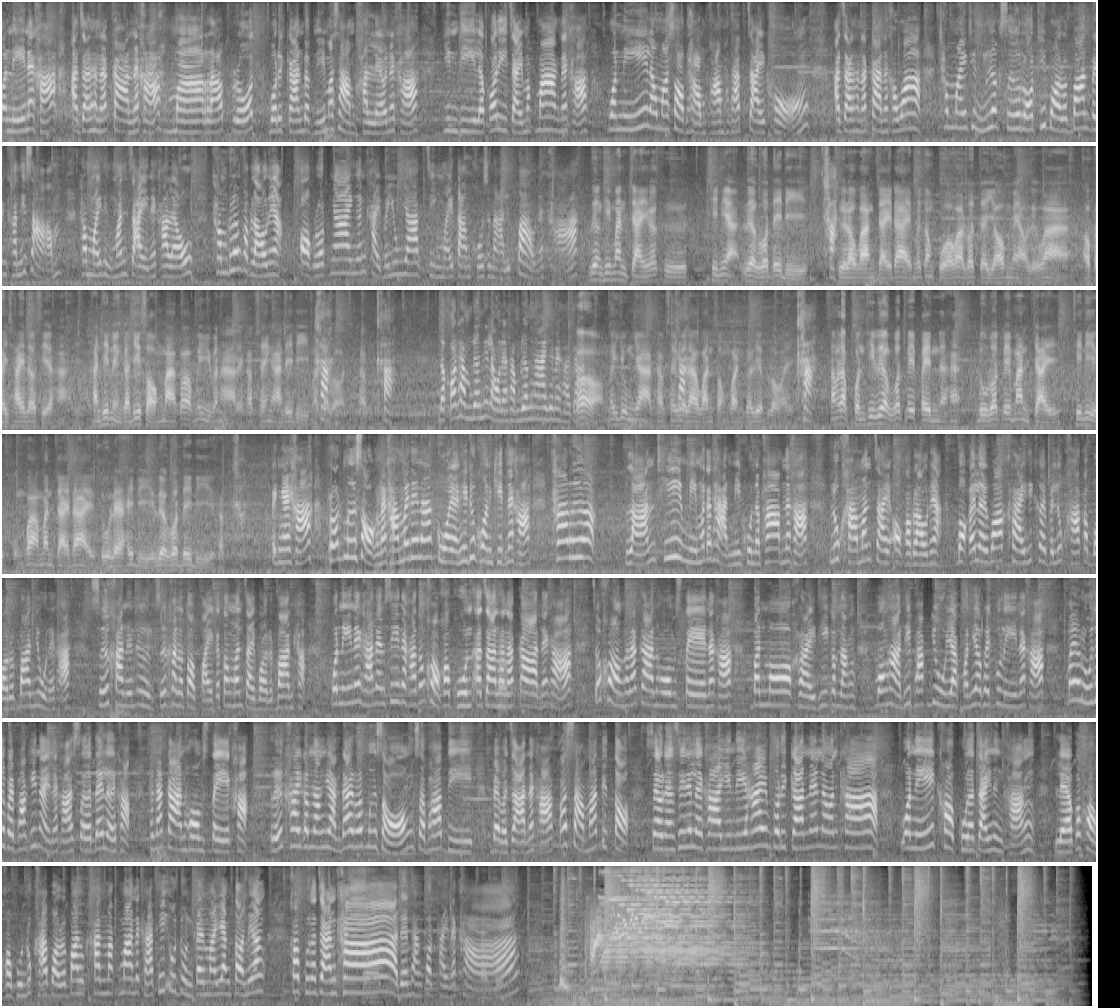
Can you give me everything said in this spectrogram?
วันนี้นะคะ อาจารย์ธนการนะคะ มารับรถบริการแบบนี้มา 3 คันแล้วนะคะ ยินดีแล้วก็ดีใจมากๆนะคะวันนี้เรามาสอบถามความประทับใจของอาจารย์ธนการนะคะว่าทำไมถึงเลือกซื้อรถที่บอยรถบ้านเป็นคันที่ 3ทำไมถึงมั่นใจนะคะ แล้วทำเรื่องกับเราเนี่ยออกรถง่ายเงื่อนไขไม่ยุ่งยากจริงไหมตามโฆษณาหรือเปล่านะคะ เรื่องที่มั่นใจก็คือที่เนี่ยเลือกรถได้ดีค่ะอเราวางใจได้ไม่ต้องกลัวว่ารถจะย้อมแมว หรือว่าเอาไปใช้แล้วเสียหายคันที่ 1กับที่ 2 มาก็ไม่มีปัญหาเลยครับใช้งานได้ดีมาตลอดครับค่ะ แล้วก็ทำเรื่องที่เราเนี่ยทำเรื่องง่ายใช่ไหมคะอาจารก็ย์ ไม่ยุ่งยากครับใช้ค่ะ เวลาวัน 2 วันก็เรียบร้อยค่ะ สำหรับคนที่เลือกรถไม่เป็นนะฮะดูรถไม่มั่นใจที่นี่ผมว่ามั่นใจได้ ดูแลให้ดีเลือกรถได้ดีครับ เป็นไงคะ รถมือสองนะคะ ไม่ได้น่ากลัวอย่างที่ทุกคนคิดนะคะ ถ้าเลือกร้านที่มีมาตรฐานมีคุณภาพนะคะ ลูกค้ามั่นใจออกกับเราเนี่ย บอกได้เลยว่าใครที่เคยเป็นลูกค้ากับบอยรถบ้านอยู่นะคะ ซื้อคันอื่นๆ ซื้อคันต่อไปก็ต้องมั่นใจบอยรถบ้านค่ะ วันนี้นะคะแนนซี่นะคะต้องขอขอบคุณอาจารย์ธนการนะคะ เจ้าของธนาการโฮมสเตย์นะคะบันมอใครที่กำลังมองหาที่พักอยู่อยากมาเที่ยวเพชรบุรีนะคะ ไม่รู้จะไปพักที่ไหนนะคะเซิร์ชได้เลยค่ะ ธนาการโฮมสเตย์ค่ะ หรือใครกำลังอยากได้รถมือ 2 สภาพดีแบบอาจารย์นะคะ ก็สามารถติดต่อเซลล์แนนซี่ได้เลยค่ะ ยินดีให้บริการแน่นอนค่ะวันนี้ขอบคุณอาจารย์อีกหนึ่งครั้ง แล้วก็ขอขอบคุณลูกค้าบอยรถบ้านทุกท่านมากๆนะคะ ที่อุดหนุนกันมาอย่างต่อเนื่อง ขอบคุณอาจารย์ค่ะ เดินทางปลอดภัยนะคะ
